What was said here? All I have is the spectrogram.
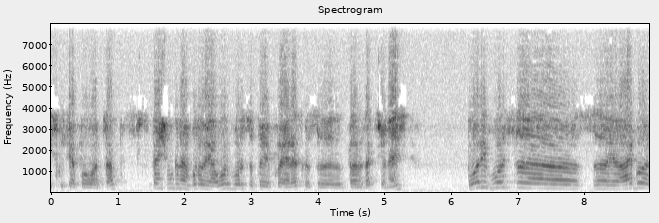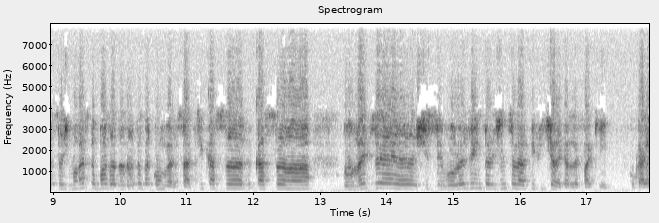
discuția pe WhatsApp. Stăteam și mă gândeam, bă, ăia ori vor să te fraierească să tranzacționezi, ori vor să, să aibă, să-și mărească baza de date de conversații ca să, ca să învețe și să evolueze inteligențele artificiale care le fac ei, cu care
